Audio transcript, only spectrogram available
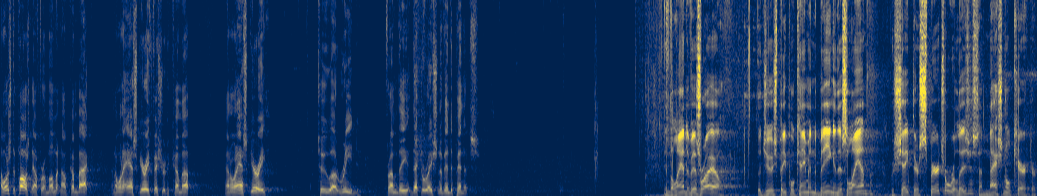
I want us to pause now for a moment and I'll come back and I want to ask Gary Fisher to come up. And I want to ask Gary to uh, read from the Declaration of Independence. In the land of Israel, the Jewish people came into being in this land, which shaped their spiritual, religious, and national character.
